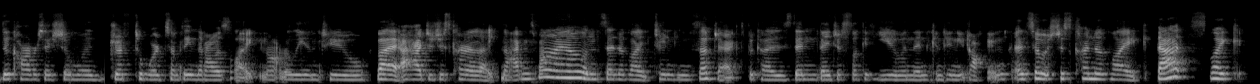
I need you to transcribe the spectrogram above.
the conversation would drift towards something that I was like not really into. But I had to just kind of like nod and smile instead of like changing the subject because then they just look at you and then continue talking. And so it's just kind of like that's like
